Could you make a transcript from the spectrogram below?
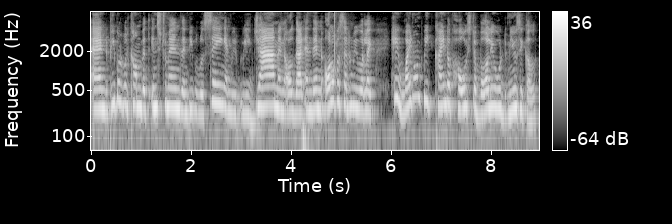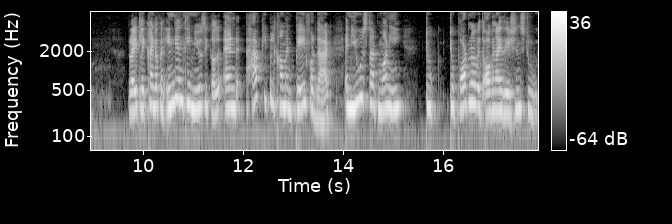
and people will come with instruments and people will sing and we, we'll jam and all that and then all of a sudden we were like hey, why don't we kind of host a Bollywood musical, right? Like kind of an Indian theme musical and have people come and pay for that and use that money to to partner with organizations to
